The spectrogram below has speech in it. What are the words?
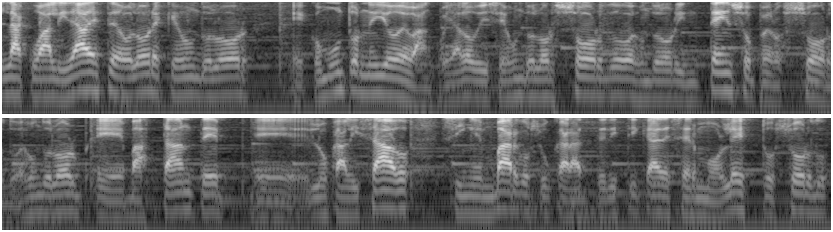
la cualidad de este dolor es que es un dolor eh, como un tornillo de banco, ya lo dice, es un dolor sordo, es un dolor intenso pero sordo, es un dolor eh, bastante eh, localizado, sin embargo su característica de ser molesto, sordo,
